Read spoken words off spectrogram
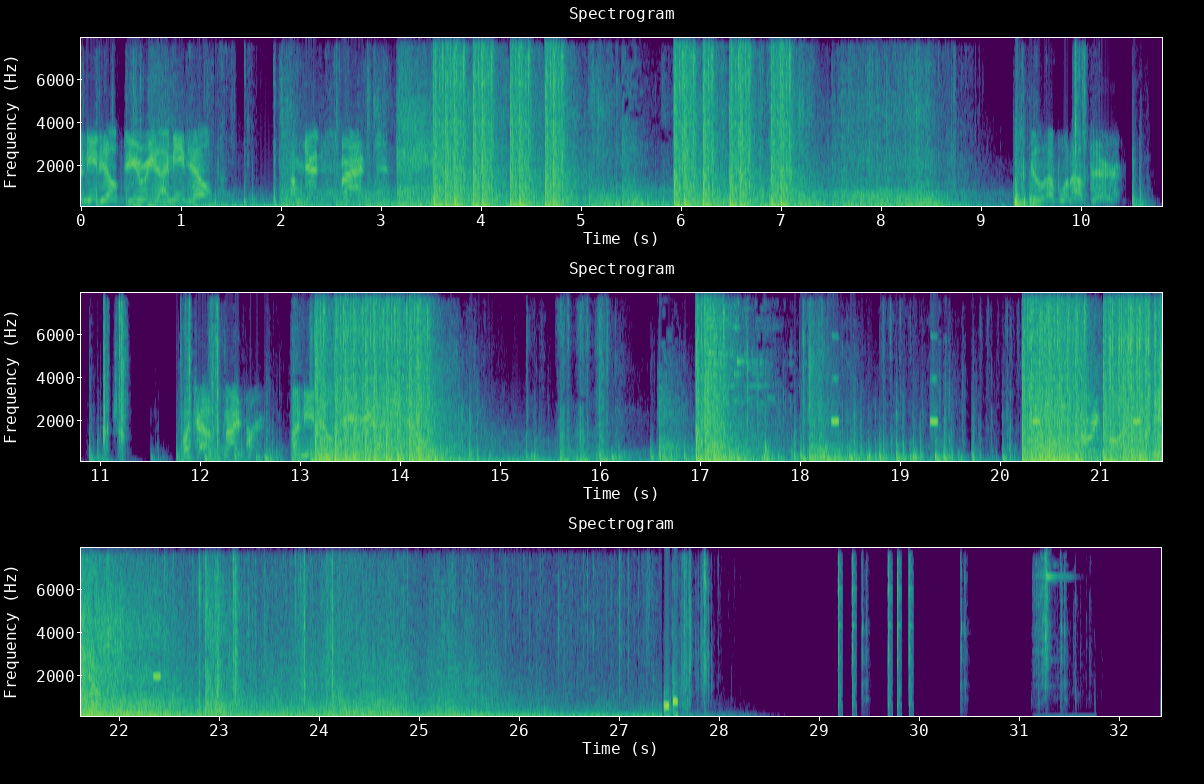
I need help. Do you read? I need help. I'm getting smacked. Still have one out there. Watch out, sniper. I need help. Do you read? I need help. Throwing fire. Need help.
